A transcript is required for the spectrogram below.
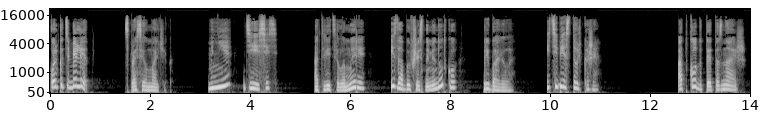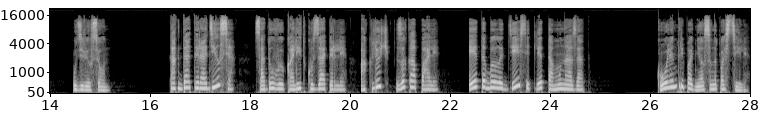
«Сколько тебе лет?» — спросил мальчик. «Мне десять», — ответила Мэри и, забывшись на минутку, прибавила. «И тебе столько же». «Откуда ты это знаешь?» — удивился он. «Когда ты родился, садовую калитку заперли, а ключ закопали. Это было десять лет тому назад». Колин приподнялся на постели.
